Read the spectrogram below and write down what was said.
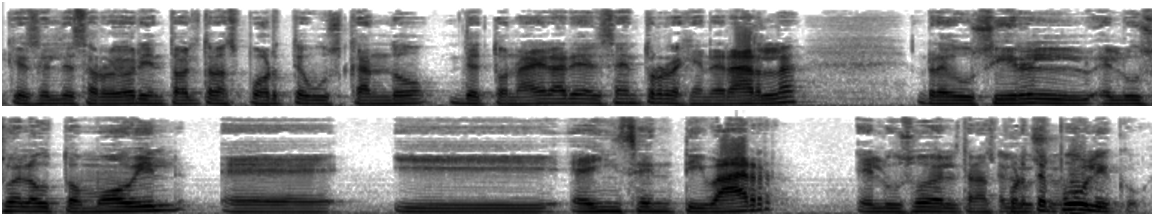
que es el desarrollo orientado al transporte, buscando detonar el área del centro, regenerarla, reducir el, uso del automóvil eh, y, e incentivar el uso del transporte público.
